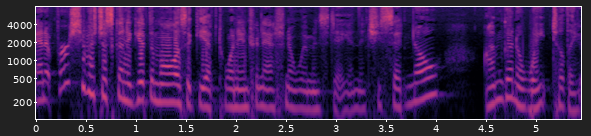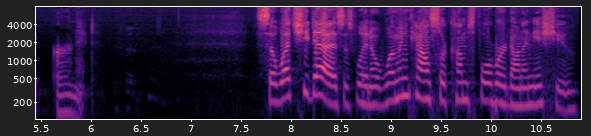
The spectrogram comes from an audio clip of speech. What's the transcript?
And at first, she was just going to give them all as a gift one International Women's Day, and then she said, No, I'm going to wait till they earn it. So, what she does is when a woman councilor comes forward on an issue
